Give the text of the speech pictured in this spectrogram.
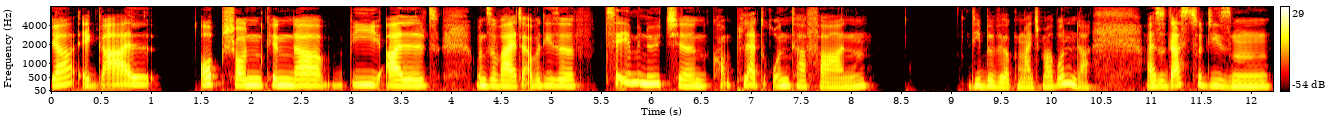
ja, egal ob schon Kinder, wie alt und so weiter. Aber diese zehn Minütchen komplett runterfahren, die bewirken manchmal Wunder. Also das zu diesem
